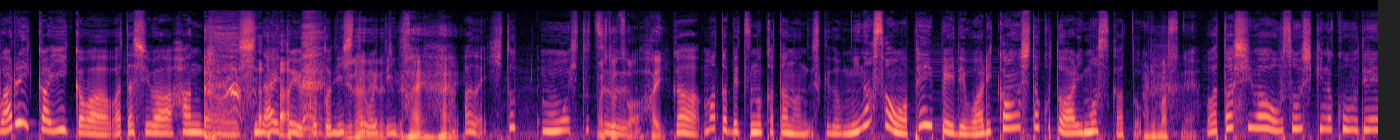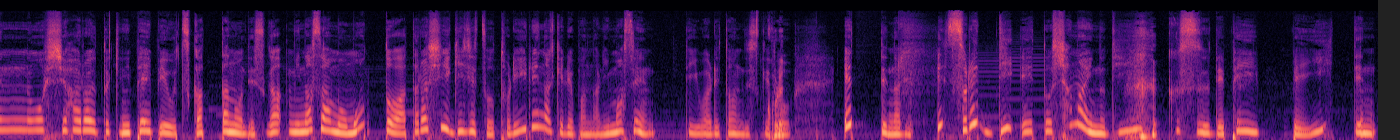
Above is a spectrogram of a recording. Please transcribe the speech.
悪いかいいかは私は判断しないということにしておいていいですか？はいはい。あの一もう一つもう一つははい。がまた別の方なんですけど皆さんは PayPay で割り勘したことありますかと。ありますね。私はお葬式の香典を支払うときに PayPay を使ったのですが皆さんももっと新しい技術を取り入れなければなりませんって言われたんですけこれってなりえそれ、D えー、と社内の DX で PayPay って、うん、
